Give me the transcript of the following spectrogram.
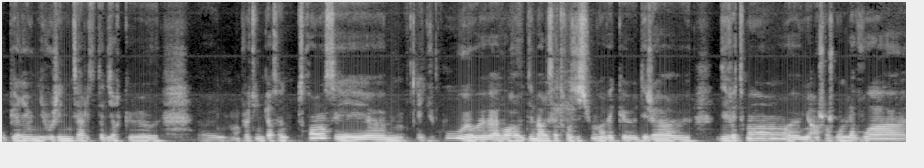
opéré au niveau génital. C'est-à-dire que on peut être une personne trans et, et du coup avoir démarré sa transition avec déjà des vêtements, un changement de la voix,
